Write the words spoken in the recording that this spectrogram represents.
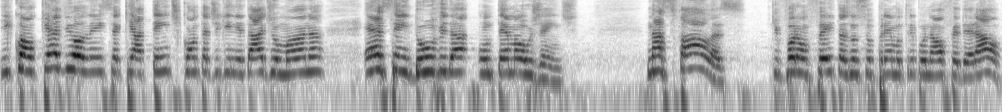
e qualquer violência que atente contra a dignidade humana é, sem dúvida, um tema urgente. Nas falas que foram feitas no Supremo Tribunal Federal,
